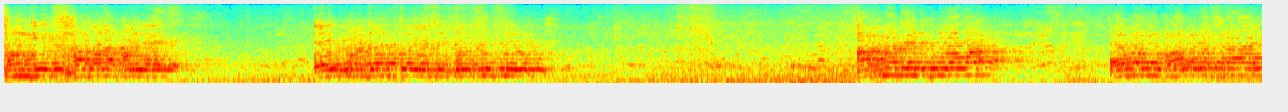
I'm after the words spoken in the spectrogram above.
সংগীত সাধনা করে এই পর্যন্ত এসে পৌঁছেছি। আপনাদের দোয়া এবং ভালোবাসায়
